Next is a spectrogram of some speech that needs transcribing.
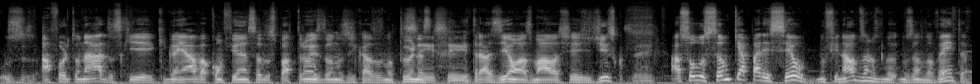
os afortunados que, que ganhavam a confiança dos patrões, donos de casas noturnas Sim, sim. e traziam as malas cheias de disco. Sim. A solução que apareceu no final dos anos, nos anos 90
